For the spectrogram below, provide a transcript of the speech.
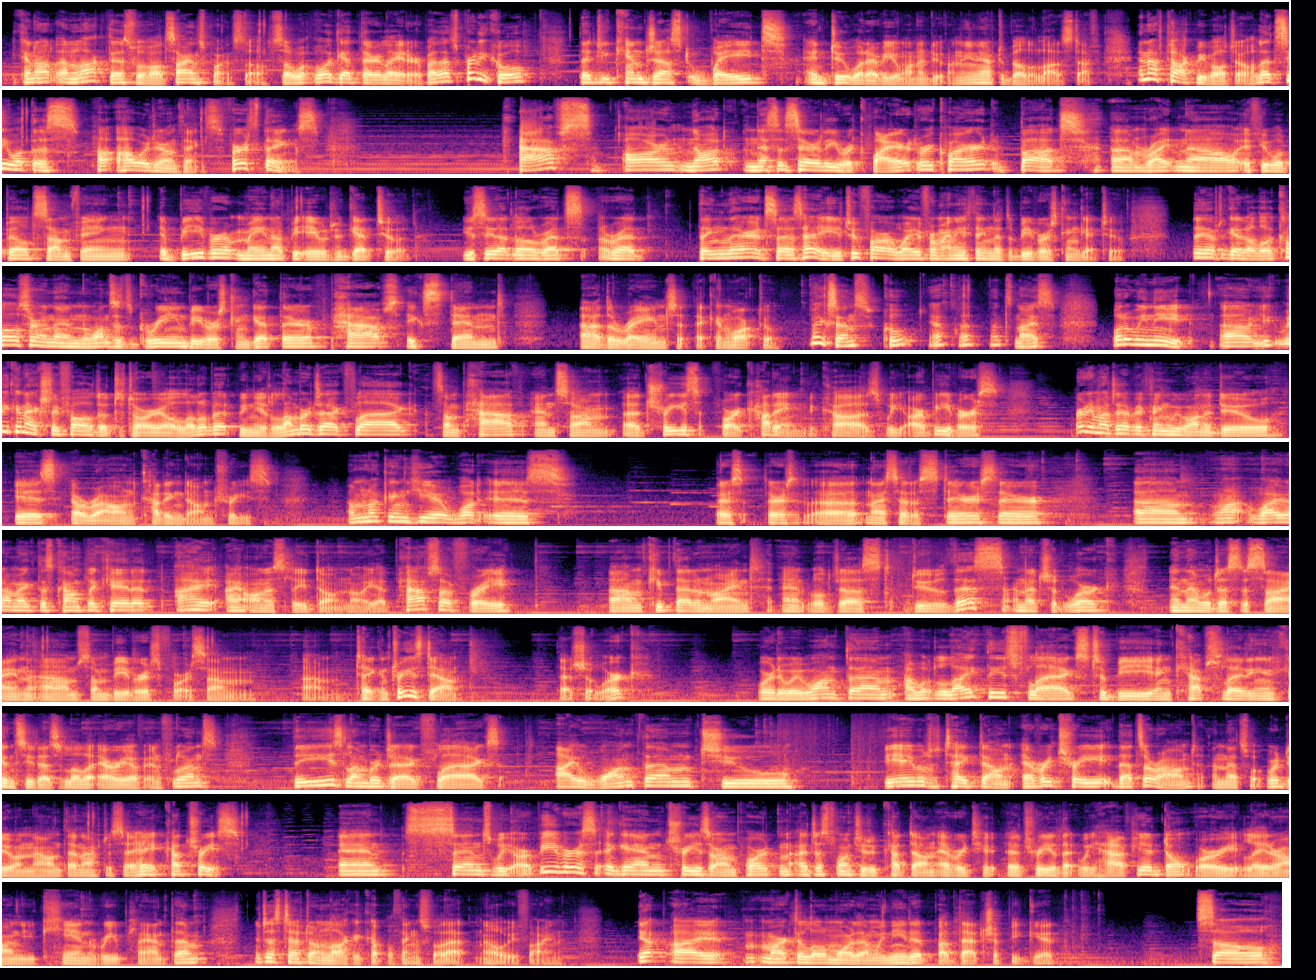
You cannot unlock this without science points though, so we'll get there later. But that's pretty cool that you can just wait and do whatever you want to do. Mean, you have to build a lot of stuff. Enough talk, people, Joe. Let's see what this, how, how we're doing things. First things, paths are not necessarily required required but um, right now if you would build something a beaver may not be able to get to it. You see that little red red thing there? It says hey you're too far away from anything that the beavers can get to. So you have to get a little closer and then once it's green beavers can get there. Paths extend uh, the range that they can walk to. Makes sense. Cool. Yeah that, that's nice what do we need? Uh, you, we can actually follow the tutorial a little bit. We need a lumberjack flag, some path, and some uh, trees for cutting because we are beavers. Pretty much everything we want to do is around cutting down trees. I'm looking here, what is... There's, there's a nice set of stairs there. Um, why, why do I make this complicated? I, I honestly don't know yet. Paths are free. Um, keep that in mind, and we'll just do this, and that should work. And then we'll just assign um, some beavers for some um, taking trees down. That should work. Where do we want them? I would like these flags to be encapsulating, you can see there's a little area of influence. These lumberjack flags, I want them to be able to take down every tree that's around, and that's what we're doing now. And then I have to say, hey, cut trees. And since we are beavers, again, trees are important. I just want you to cut down every uh, tree that we have here. Don't worry, later on you can replant them. You just have to unlock a couple things for that, and it'll be fine. Yep, I marked a little more than we needed, but that should be good. So,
